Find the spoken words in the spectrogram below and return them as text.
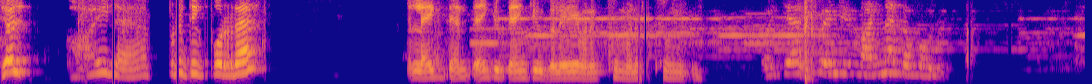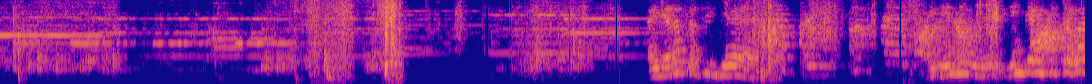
ஹெல் காயில எப்படி தூக்கி போடுற? Like done thank you thank you Kalai. வணக்கம் வணக்கம். ஒரு போகுது. எனக்கு கத்திங்க அது என்னது? எங்க என்கிட்ட வா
